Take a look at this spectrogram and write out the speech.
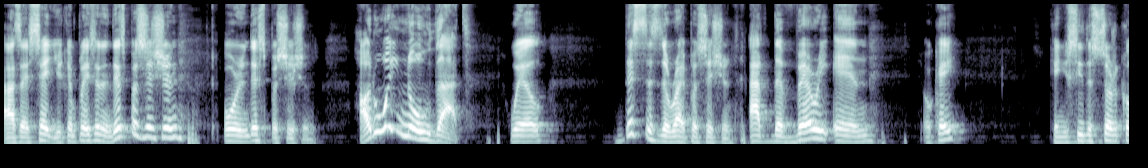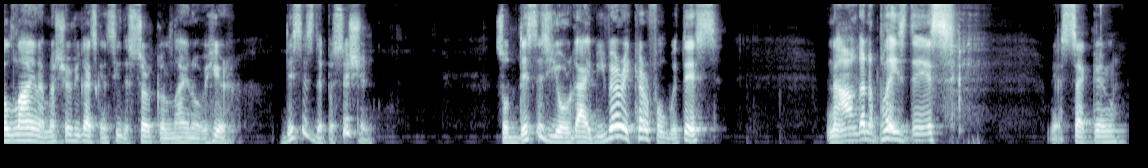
as I said, you can place it in this position or in this position. How do I know that? Well, this is the right position. At the very end, okay? Can you see the circle line? I'm not sure if you guys can see the circle line over here. This is the position. So this is your guy. Be very careful with this now I'm to place this. a second.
